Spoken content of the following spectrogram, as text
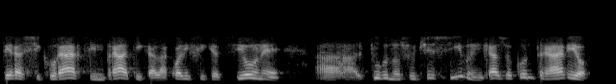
per assicurarsi in pratica la qualificazione a- al turno successivo, in caso contrario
